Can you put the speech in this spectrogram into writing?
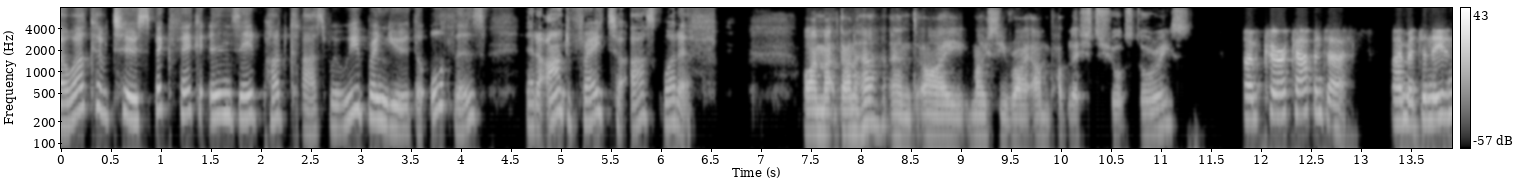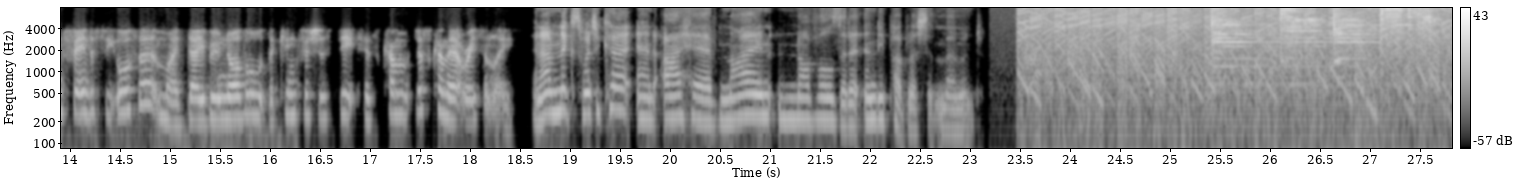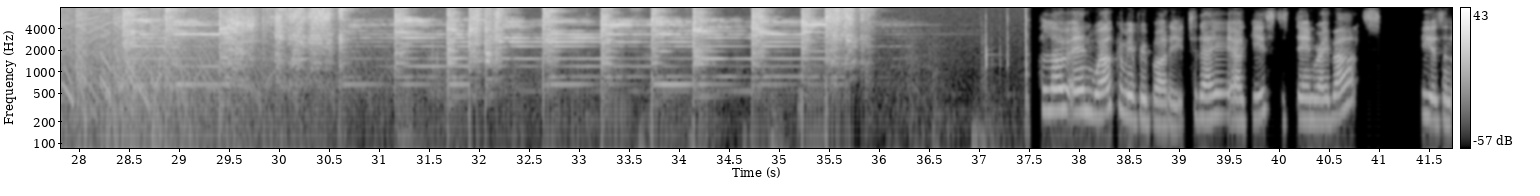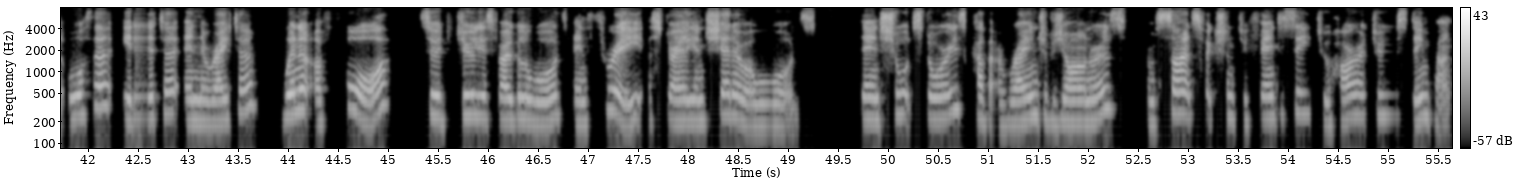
there. Welcome to SpecFic NZ podcast, where we bring you the authors that aren't afraid to ask what if. I'm Matt Danaher, and I mostly write unpublished short stories. I'm Kura Carpenter. I'm a Dunedin fantasy author. My debut novel, The Kingfisher's Debt, has come just come out recently. And I'm Nix Whittaker, and I have nine novels that are indie published at the moment. Hello and welcome, everybody. Today, our guest is Dan Rabarts. He is an author, editor, and narrator, winner of four Sir Julius Vogel Awards and three Australian Shadow Awards. Dan's short stories cover a range of genres, from science fiction to fantasy to horror to steampunk,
